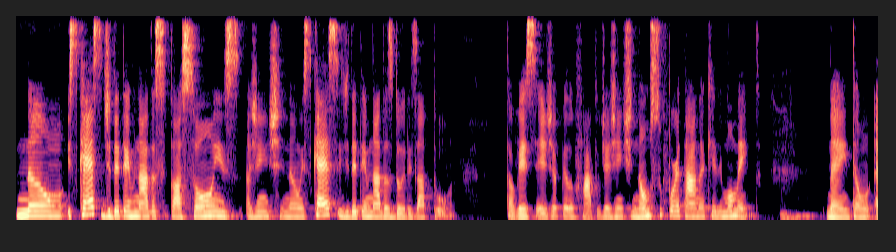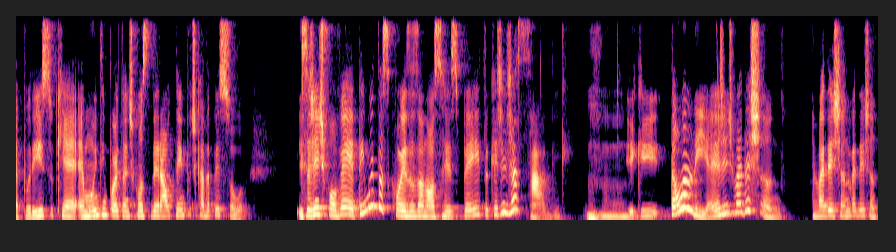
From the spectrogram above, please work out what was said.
não esquece de determinadas situações, a gente não esquece de determinadas dores à toa. Talvez seja pelo fato de a gente não suportar naquele momento. Né? Então, é por isso que é, é muito importante considerar o tempo de cada pessoa. E se a gente for ver, tem muitas coisas a nosso respeito que a gente já sabe Uhum. e que estão ali. Aí a gente vai deixando. Vai deixando, vai deixando.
